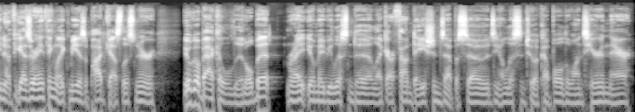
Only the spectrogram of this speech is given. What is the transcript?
you know, if you guys are anything like me as a podcast listener, you'll go back a little bit, right? You'll maybe listen to like our foundations episodes, you know, listen to a couple of the ones here and there.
